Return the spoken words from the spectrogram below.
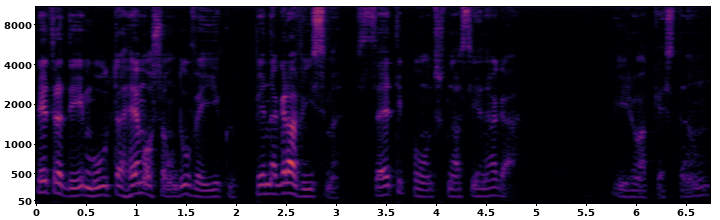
Letra D, multa, remoção do veículo, pena gravíssima, 7 pontos na CNH. Vejam a questão.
